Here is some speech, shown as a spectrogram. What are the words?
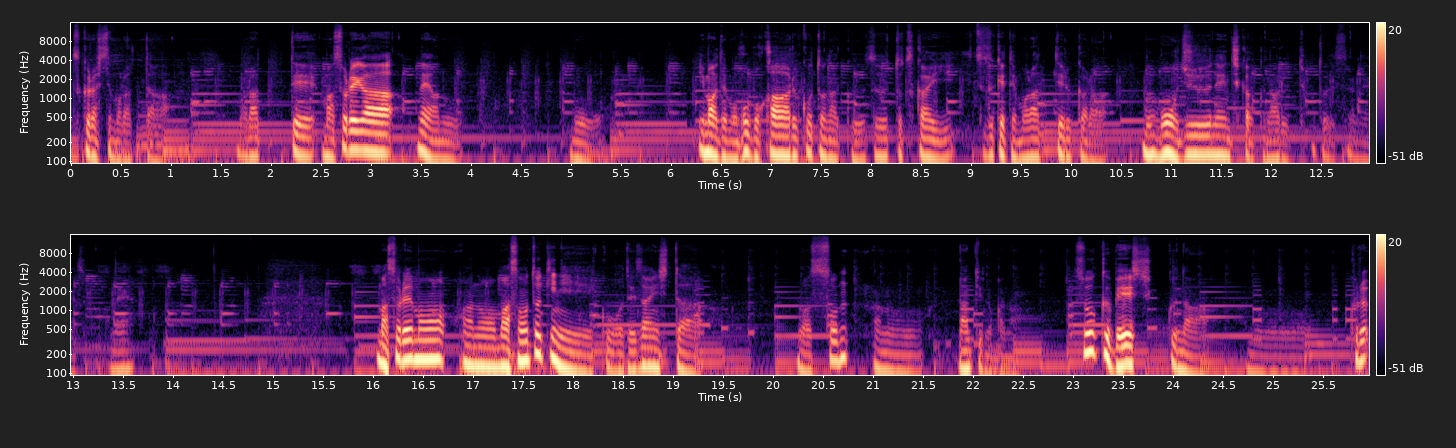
作らせてもらったもらって、まあ、それがねあのもう今でもほぼ変わることなくずっと使い続けてもらってるからもう10年近くなるってことですよねそれね。まあ、それもあの、まあ、その時にこうデザインしたのはそんあのなんていうのかなすごくベーシックなあのクラ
